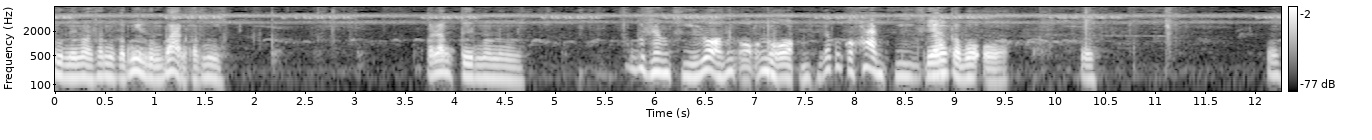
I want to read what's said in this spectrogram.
รุ่นน้อยๆทำนี่ก็มีรุ่นบ้านก็มี กำลังตื่นมาหนึ่งก็ไปทำขี่รอมันออกมันออก แล้วก็ก็ข้ามขี่เสียงก็บ่ออกเออเออ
